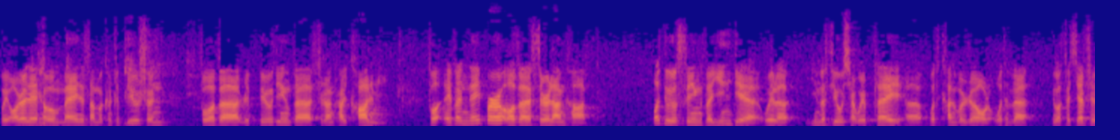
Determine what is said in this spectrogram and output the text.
We already have made some contribution for the rebuilding the Sri Lanka economy. For every neighbor of uh, Sri Lanka, what do you think the India will, uh, in the future, will play? Uh, what kind of a role? What are your suggestion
